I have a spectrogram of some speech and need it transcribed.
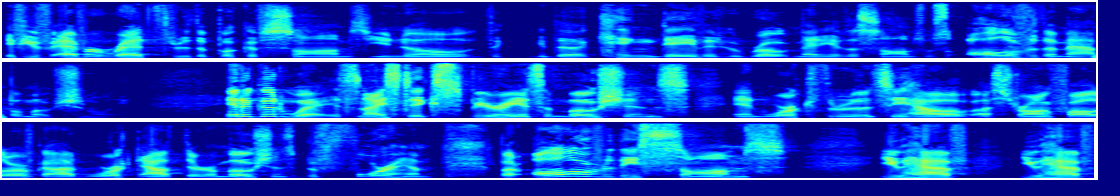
If you've ever read through the book of Psalms, you know the, the King David, who wrote many of the Psalms, was all over the map emotionally in a good way. It's nice to experience emotions and work through and see how a strong follower of God worked out their emotions before him. But all over these Psalms, you have, you have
